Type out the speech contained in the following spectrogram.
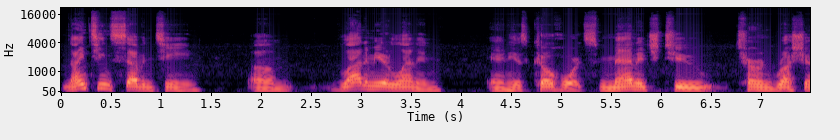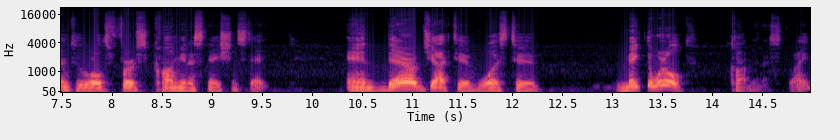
1917, um, Vladimir Lenin and his cohorts managed to turned Russia into the world's first communist nation state. And their objective was to make the world communist, right?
